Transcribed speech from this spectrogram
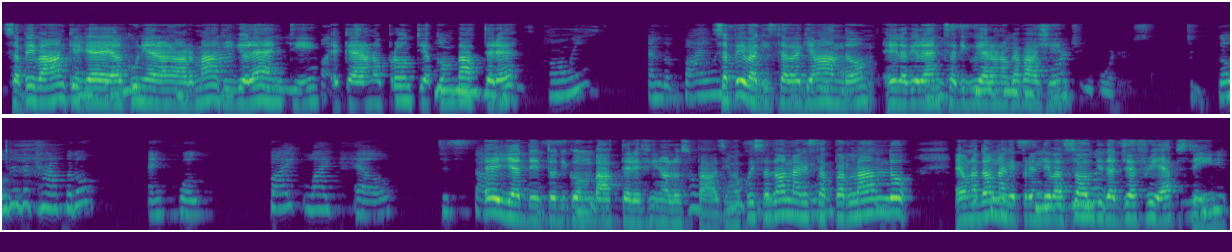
Sapeva anche che alcuni erano armati, violenti e che erano pronti a combattere? Sapeva chi stava chiamando e la violenza di cui erano capaci? E gli ha detto di combattere fino allo spasimo. Questa donna che sta parlando è una donna che prendeva soldi da Jeffrey Epstein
